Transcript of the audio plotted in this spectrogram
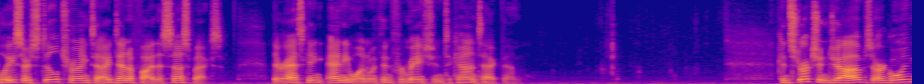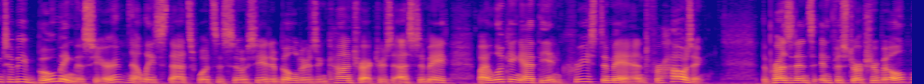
Police are still trying to identify the suspects. They're asking anyone with information to contact them. Construction jobs are going to be booming this year. At least that's what Associated Builders and Contractors estimate by looking at the increased demand for housing, the president's infrastructure bill,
